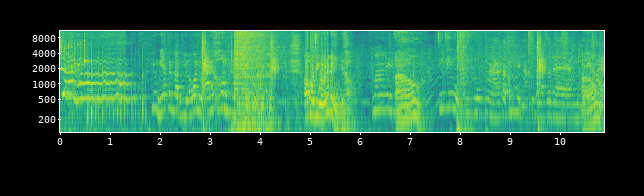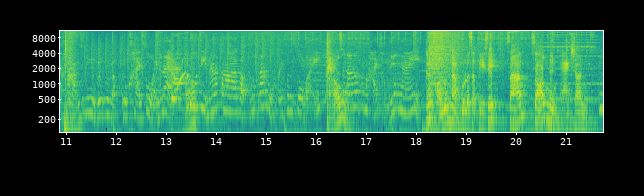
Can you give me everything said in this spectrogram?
ชาลอตหนูไม่อยากเป็นแบบนี้แล้วว่าหนูอายคน เอาตัวจริงเราไม่ได้เป็นอย่างนี้หรอกไม่ เอ้า จริงๆ หนูคิดลุกนะ แต่ที่เห็นนะคือการแสดงหนูไม่ได้เอ้าขายขำจริงๆหนูเป็นคนแบบหนูขายสวยนั่นแหละเอ้าดูจีหน้าตาแบบรูปร่างหนูเป็นคนสวยเพเอ้าราะฉะนั้นเราจะมาขายขำได้ยังไงเรื่องขอลุกแบบกุลสตรีสิสามสองหนึ่งแอคชั่นอื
